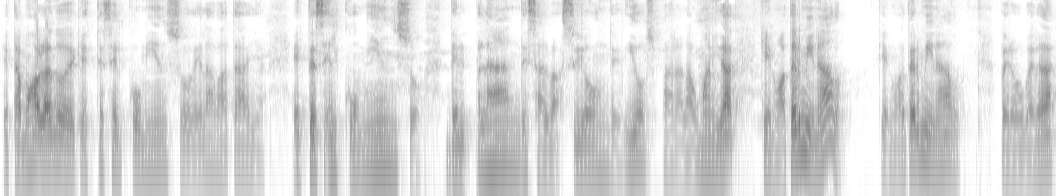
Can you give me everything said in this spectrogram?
Estamos hablando de que este es el comienzo de la batalla, este es el comienzo del plan de salvación de Dios para la humanidad, que no ha terminado, que no ha terminado pero ¿verdad?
